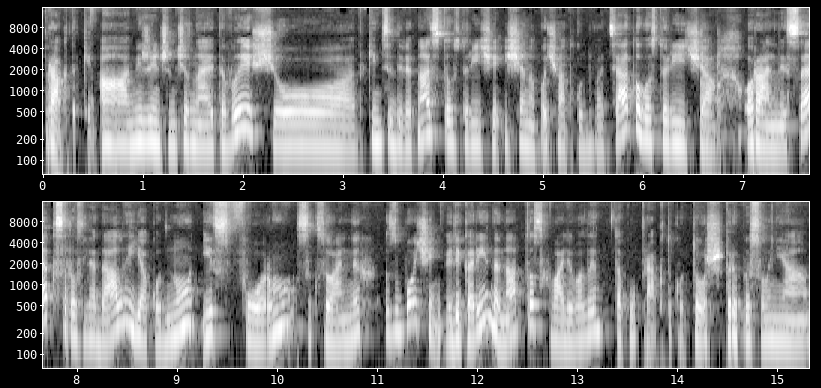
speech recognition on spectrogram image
практики. А між іншим, чи знаєте ви, що в кінці 19 століття і ще на початку 20 століття оральний секс розглядали як одну із форм сексуальних збочень. Лікарі не надто схвалювали таку практику. Тож приписування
